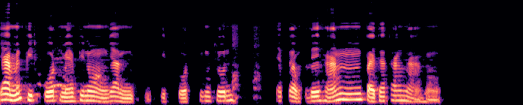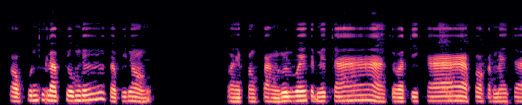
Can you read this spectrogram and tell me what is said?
ย่านมันผิดกฎแม่พี่น้องย่านผิดกฎชุมชนยายต้อมก็เลยหันไปทางหน้าของขอบคุณที่รับชมเด้อกับพี่น้องไว้ปังๆรวยๆกันนะจ้า สวัสดีค่ะพอกันไหมจ้า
